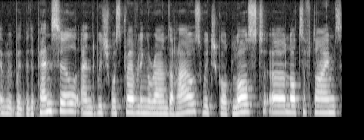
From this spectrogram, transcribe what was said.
with, with a pencil and which was traveling around the house which got lost uh, lots of times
